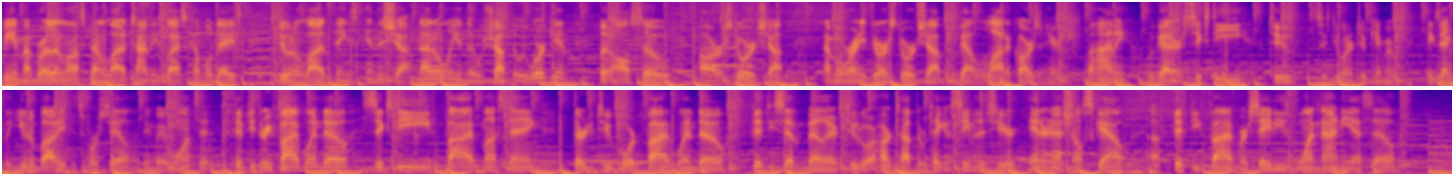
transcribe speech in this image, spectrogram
Me and my brother-in-law spent a lot of time these last couple days doing a lot of things in the shop. Not only in the shop that we work in, but also our storage shop. I'm gonna run you through our storage shop. We've got a lot of cars in here. Behind me, we've got our 62, 61 or 2, can't remember exactly, unibody that's for sale if anybody wants it. 53 5 window, 65 Mustang, 32 Ford 5 window, 57 Bel Air two-door hardtop that we're taking to SEMA this year, International Scout, a 55 Mercedes 190 SL,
